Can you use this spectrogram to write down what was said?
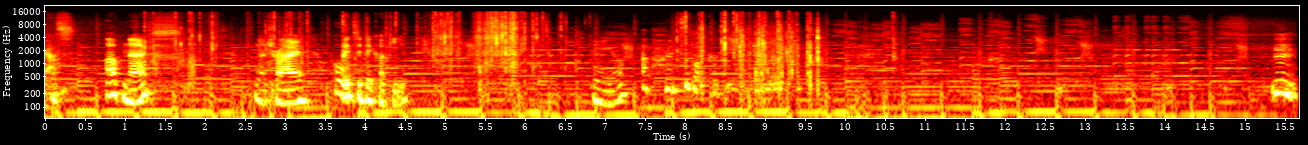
Yes. Up next, I'm gonna try Oh, Principe cookie. There you go. a principal cookie. Mmm.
